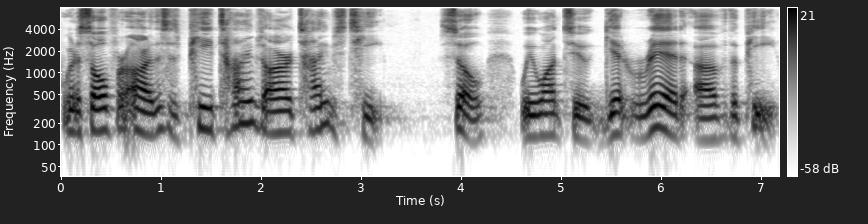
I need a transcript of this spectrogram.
we're going to solve for r. This is p times r times t. So we want to get rid of the p.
